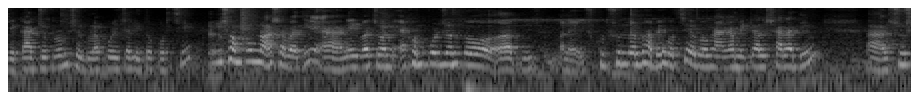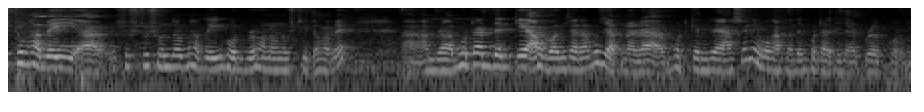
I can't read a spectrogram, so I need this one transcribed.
যে কার্যক্রম সেগুলো পরিচালিত করছি। আমি সম্পূর্ণ আশাবাদী নির্বাচন এখন পর্যন্ত মানে খুব সুন্দরভাবে হচ্ছে এবং আগামীকাল সারাদিন সুষ্ঠুভাবেই সুষ্ঠু সুন্দরভাবেই ভোট গ্রহণ অনুষ্ঠিত হবে। আমরা ভোটারদেরকে আহ্বান জানাব যে আপনারা ভোট কেন্দ্রে আসেন এবং আপনাদের ভোটাধিকার প্রয়োগ করুন।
